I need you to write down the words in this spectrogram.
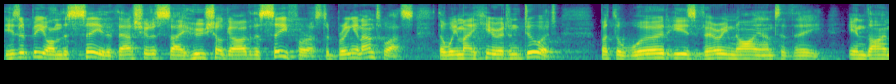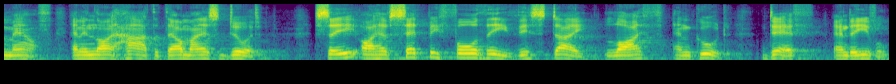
it beyond the sea that thou shouldest say, Who shall go over the sea for us to bring it unto us that we may hear it and do it? But the word is very nigh unto thee, in thy mouth and in thy heart, that thou mayest do it. See, I have set before thee this day life and good, death and evil.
